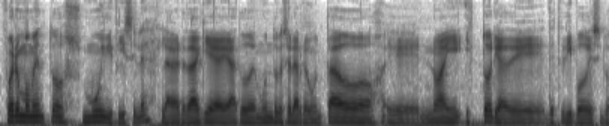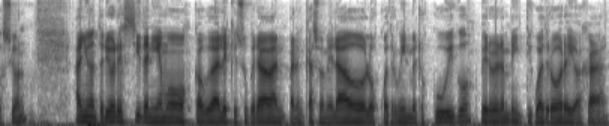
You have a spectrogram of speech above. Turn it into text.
Fueron momentos muy difíciles. La verdad que a todo el mundo que se le ha preguntado eh, no hay historia de, de, este tipo de situación. Años anteriores sí teníamos caudales que superaban, para el caso de Melado, los 4.000 metros cúbicos, pero eran 24 horas y bajaban.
